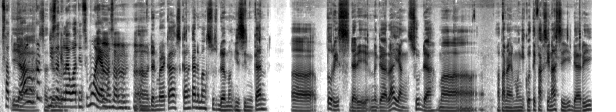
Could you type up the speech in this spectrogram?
satu Iya, jalur kan satu bisa jalur. dilewatin semua ya Mas Argun. Uh, dan mereka sekarang kan memang sudah mengizinkan uh, turis dari negara yang sudah me- apa namanya mengikuti vaksinasi dari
